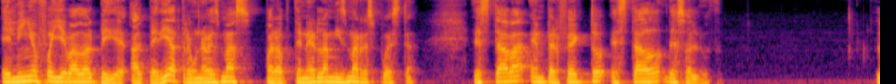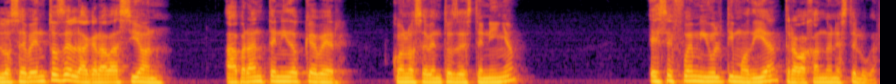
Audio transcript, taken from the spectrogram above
El niño fue llevado al, al pediatra una vez más para obtener la misma respuesta. Estaba en perfecto estado de salud. ¿Los eventos de la grabación habrán tenido que ver con los eventos de este niño? Ese fue mi último día trabajando en este lugar.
